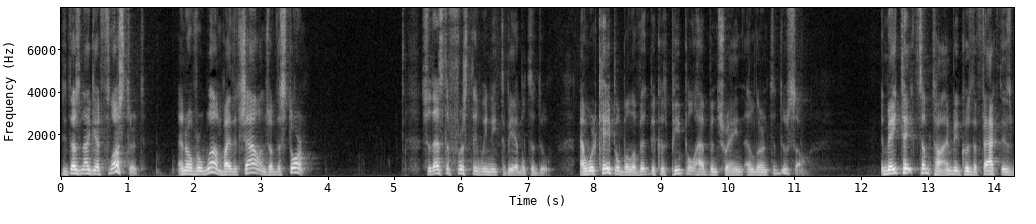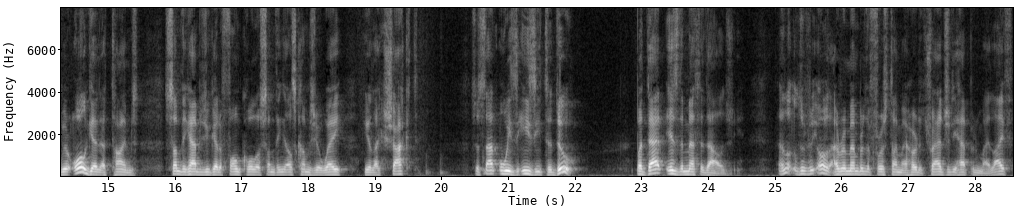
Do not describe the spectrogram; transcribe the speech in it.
he does not get flustered and overwhelmed by the challenge of the storm. So that's the first thing we need to be able to do. And we're capable of it because people have been trained and learned to do so. It may take some time because the fact is we all get at times something happens, you get a phone call or something else comes your way, you're like shocked. So it's not always easy to do. But that is the methodology. And look, oh, I remember the first time I heard a tragedy happen in my life.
